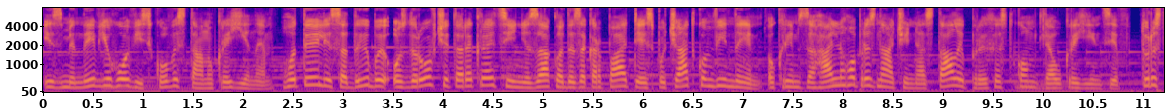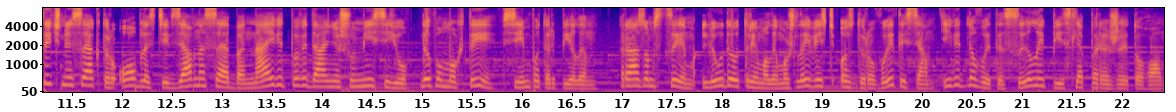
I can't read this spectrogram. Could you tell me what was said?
і змінив його військовий стан України. Готелі, садиби, оздоровчі та рекреаційні заклади Закарпаття із початком війни, окрім загального призначення, стали прихистком для українців. Туристичний сектор області взяв на себе найвідповідальнішу місію допомогти всім потерпілим. Разом з цим люди отримали можливість оздоровитися і відновити сили після пережитого.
